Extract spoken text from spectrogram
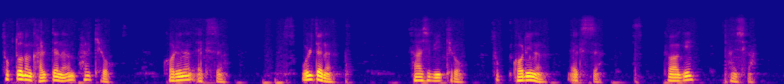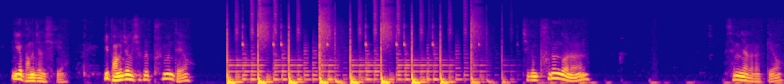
속도는 갈 때는 8km. 거리는 x. 올 때는 42km. 속, 거리는 x. 더하기 1시간. 이게 방정식이에요. 이 방정식을 풀면 돼요. 지금 푸는 거는 생략을 할게요.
